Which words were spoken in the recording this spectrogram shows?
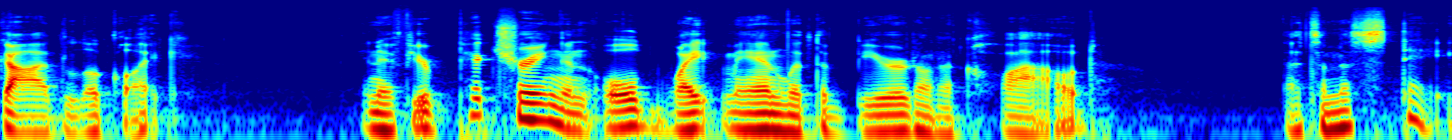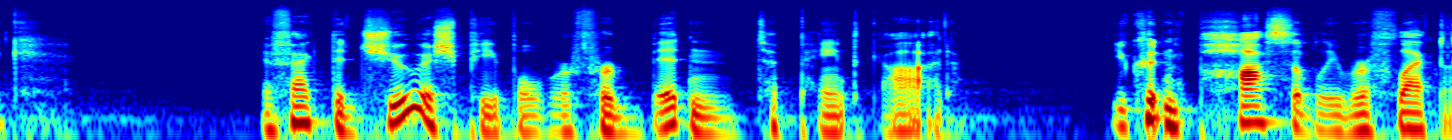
God look like? And if you're picturing an old white man with a beard on a cloud, that's a mistake. In fact, the Jewish people were forbidden to paint God. You couldn't possibly reflect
